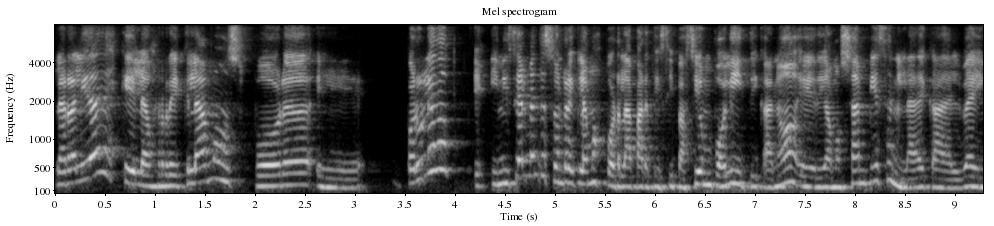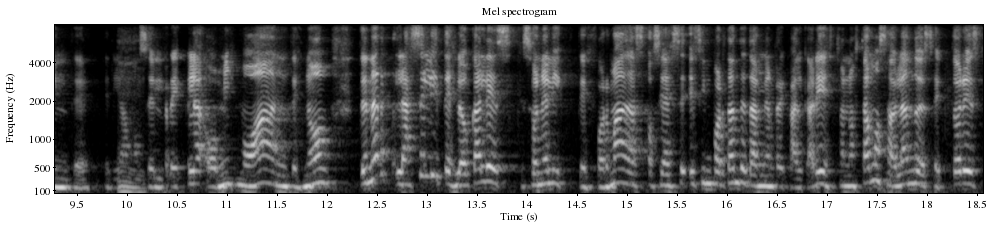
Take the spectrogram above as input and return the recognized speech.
La realidad es que los reclamos por... Eh, por un lado, eh, inicialmente son reclamos por la participación política, ¿no? Eh, digamos, ya empiezan en la década del 20, digamos, el reclamo, o mismo antes, ¿no? Tener las élites locales, que son élites formadas, o sea, es, importante también recalcar esto, no estamos hablando de sectores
